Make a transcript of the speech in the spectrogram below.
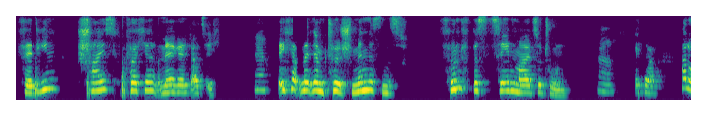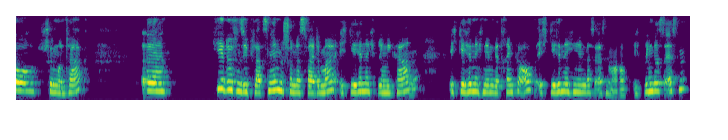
verdienen Scheißköche mehr Geld als ich? Ja. Ich habe mit einem Tisch mindestens fünf bis zehn Mal zu tun. Ja. Ich sage, hallo, schönen guten Tag. Äh, hier dürfen Sie Platz nehmen, ist schon das zweite Mal. Ich gehe hin, ich bringe die Karten. Ich gehe hin, ich nehme Getränke auf. Ich gehe hin, ich nehme das Essen auf. Ich bringe das Essen,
